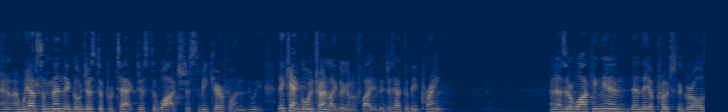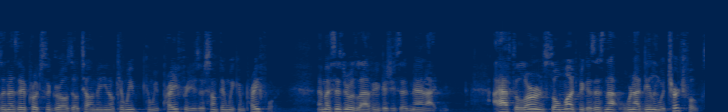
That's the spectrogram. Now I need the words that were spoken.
and, and, we have some men that go just to protect, just to watch, just to be careful. And we, they can't go in trying like they're going to fight. They just have to be praying. And as they're walking in, then they approach the girls, and as they approach the girls, they'll tell me, you know, can we can we pray for you? Is there something we can pray for? And my sister was laughing because she said, man, I I have to learn so much because it's not we're not dealing with church folks.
